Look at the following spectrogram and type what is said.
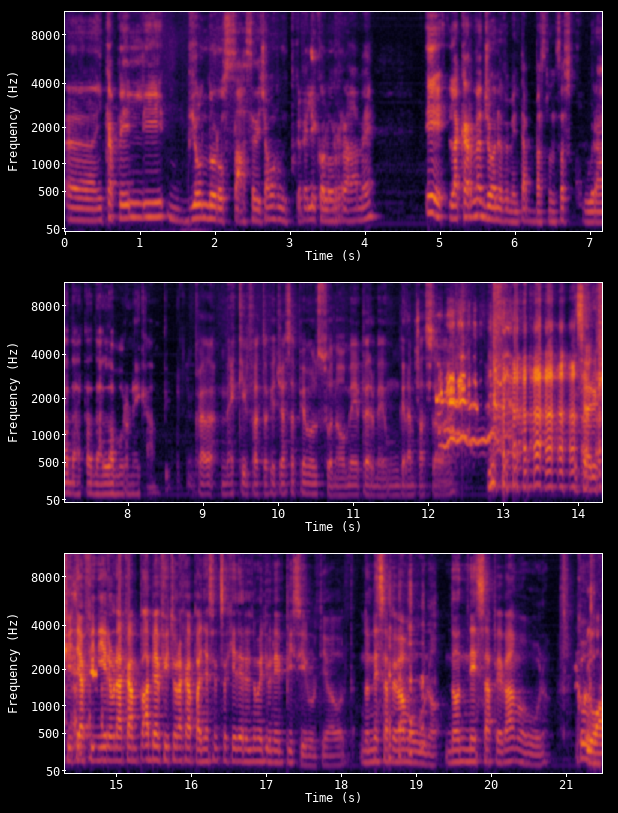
eh, i capelli biondo-rossastri, diciamo con capelli color rame e la carnagione ovviamente abbastanza scura data dal lavoro nei campi. Guarda, Mackie, il fatto che già sappiamo il suo nome per me è un gran passo avanti. Siamo riusciti a finire una campagna. Abbiamo finito una campagna senza chiedere il nome di un NPC l'ultima volta. Non ne sapevamo uno. Non ne sapevamo uno. L'ho Comunque,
